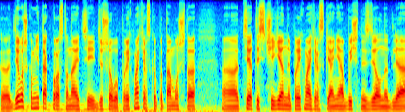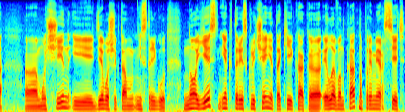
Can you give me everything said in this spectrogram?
Э, девушкам не так просто найти дешевую парикмахерскую, потому что Э, те тысячиенные парикмахерские, они обычно сделаны для э, мужчин и девушек там не стригут. Но есть некоторые исключения, такие как э, Eleven Cut, например, сеть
